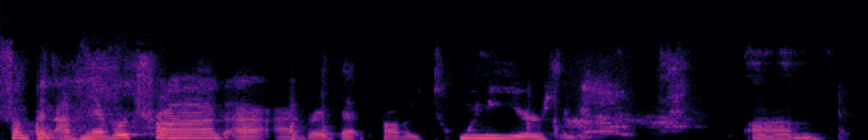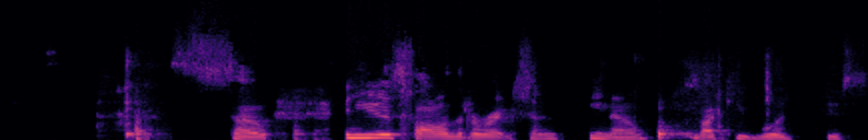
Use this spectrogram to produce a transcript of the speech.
something I've never tried. I, I read that probably 20 years ago. Um, so, and you just follow the directions, you know, like you would just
